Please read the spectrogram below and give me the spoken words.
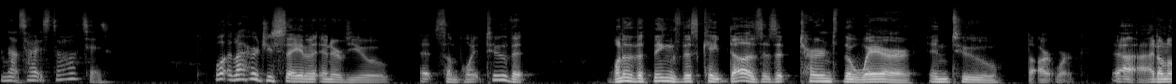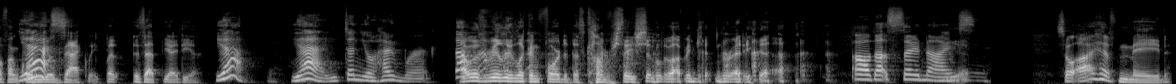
And that's how it started. Well, and I heard you say in an interview at some point too that one of the things this cape does is it turns the wear into the artwork. I don't know if I'm quoting yes. you exactly, but is that the idea? Yeah. Yeah, you've done your homework. I was really looking forward to this conversation, Lou. I've been getting ready. oh, that's so nice. Yeah. So I have made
